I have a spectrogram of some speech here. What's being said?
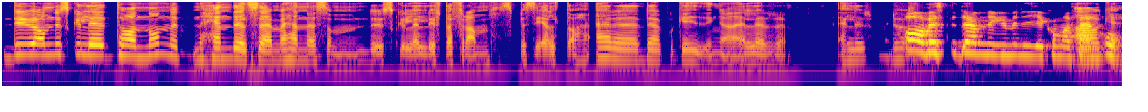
Du, om du skulle ta någon händelse med henne som du skulle lyfta fram speciellt då? Är det där på Geidinga eller? eller du... Avesbedömning med 9,5 ah, okay. och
